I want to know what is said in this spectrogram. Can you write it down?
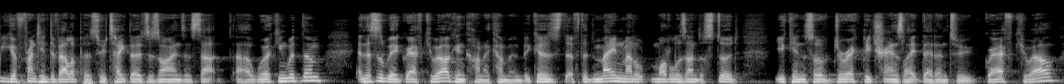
you get front-end developers who take those designs and start uh, working with them. And this is where GraphQL can kind of come in because if the domain model is understood, you can sort of directly translate that into GraphQL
